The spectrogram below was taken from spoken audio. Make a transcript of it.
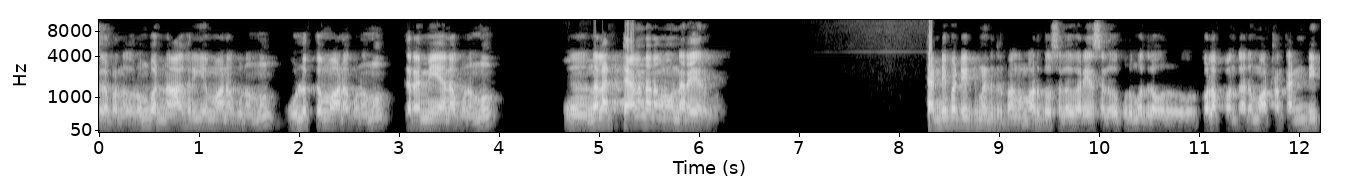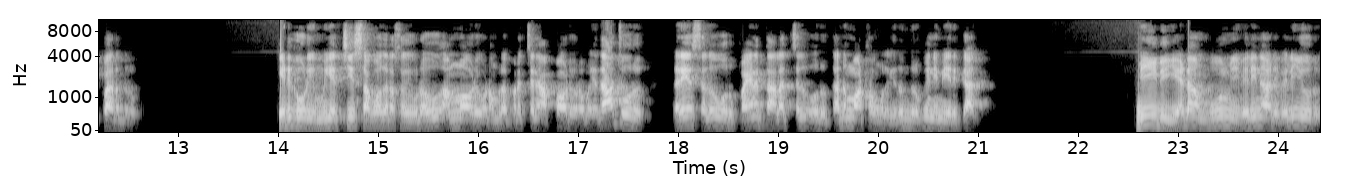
சில பிறந்தவங்க ரொம்ப நாகரிகமான குணமும் ஒழுக்கமான குணமும் திறமையான குணமும் நல்ல டேலண்டான குணமும் நிறைய இருக்கும். கண்டிப்பா ட்ரீட்மெண்ட் எடுத்திருப்பாங்க. மருத்துவ செலவு வரைய செலவு குடும்பத்துல ஒரு ஒரு குழப்பம் தடுமாற்றம் கண்டிப்பா இருந்திருக்கும். எடுக்கக்கூடிய முயற்சி சகோதர சகோதரி உறவு அம்மாவுடைய உடம்புல பிரச்சனை அப்பாவுடைய உடம்பு ஏதாச்சும் ஒரு நிறைய செலவு ஒரு பயணத்தை அலைச்சல் ஒரு தடுமாற்றம் உங்களுக்கு இருந்திருக்கும். இனிமே இருக்காது. வீடு இடம் பூமி வெளிநாடு வெளியூர்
